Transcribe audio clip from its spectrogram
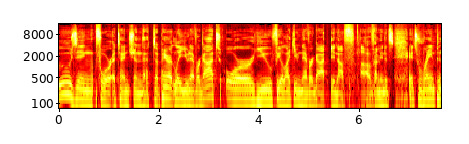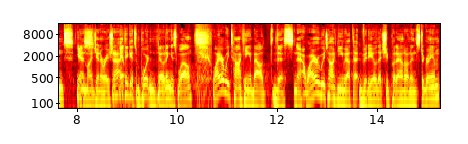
Oozing for attention that apparently you never got, or you feel like you never got enough of. I mean, it's it's rampant Yes. in my generation. I Yep. think it's important noting as well. Why are we talking about this now? Why are we talking about that video that she put out on Instagram?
